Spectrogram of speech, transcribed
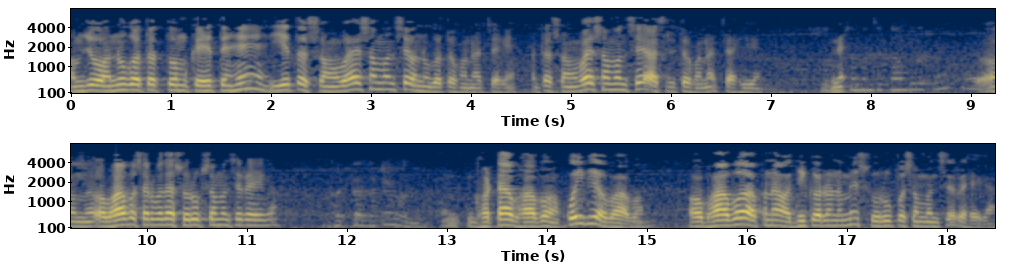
हम जो अनुगतत्व कहते हैं ये तो समवाय संबंध से अनुगत होना चाहिए। अर्थात समवाय संबंध से आश्रित होना चाहिए। अभाव सर्वदा स्वरूप संबंध से रहेगा। घटा भाव, कोई भी अभाव अभाव अपना अधिकरण में स्वरूप संबंध से रहेगा।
